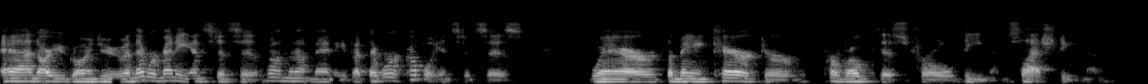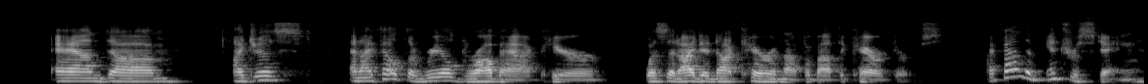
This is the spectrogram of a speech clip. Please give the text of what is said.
And are you going to? And there were many instances, well, not many, but there were a couple instances where the main character provoked this troll demon slash demon. And um, I just, and I felt the real drawback here was that I did not care enough about the characters. I found them interesting,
